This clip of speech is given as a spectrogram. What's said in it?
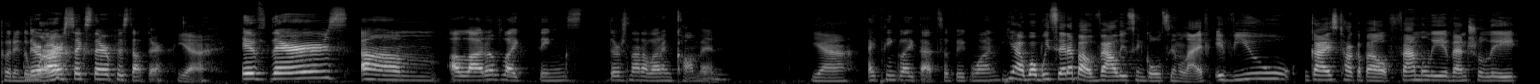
put in the There work. There are sex therapists out there. yeah. If there's um a lot of like things there's not a lot in common yeah. I think like that's a big one. Yeah what we said about values and goals in life. If you guys talk about family eventually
